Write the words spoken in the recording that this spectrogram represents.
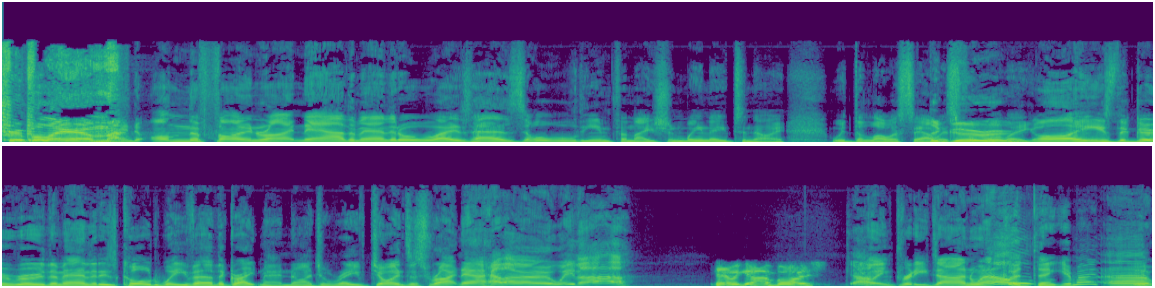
Triple M. And on the phone right now, the man that always has all the information we need to know with the Lower Southwest guru. Football League. Oh, he's the guru, the man that is called Weaver, the great man, Nigel Reeve, joins us right now. Hello, Weaver. How we going, boys? Going pretty darn well. Good, thank you, mate. Uh,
